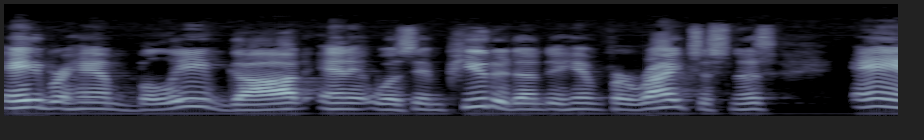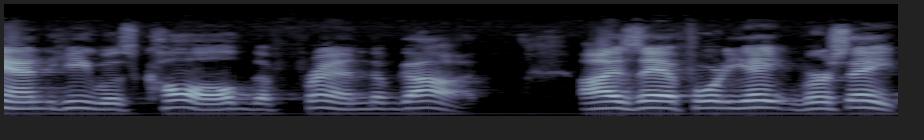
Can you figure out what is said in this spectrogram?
Abraham believed God and it was imputed unto him for righteousness and he was called the friend of God. Isaiah 48 verse 8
